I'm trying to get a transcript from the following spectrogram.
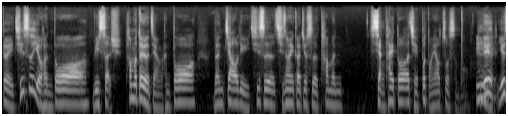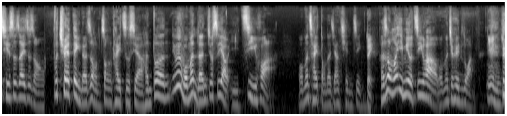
对，其实有很多 research，他们都有讲，很多人焦虑，其实其中一个就是他们。想太多，而且不懂要做什么。因为尤其是在这种不确定的这种状态之下，很多人，因为我们人就是要以计划，我们才懂得这样前进。对。可是我们一没有计划，我们就会乱。因为你就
